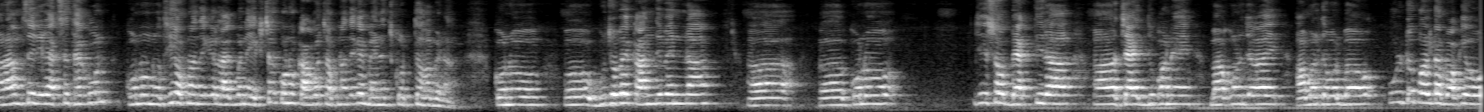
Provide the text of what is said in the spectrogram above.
আরামসে রিল্যাক্সে থাকুন, কোনো নথি আপনাদেরকে লাগবে না এক্সট্রা কোনো কাগজ আপনাদেরকে ম্যানেজ করতে হবে না। কোনো গুজবে কান দেবেন না কোনো যেসব ব্যক্তিরা চায়ের দোকানে বা কোনো জায়গায় আবার তাবল বা উল্টো পাল্টা বকে ও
